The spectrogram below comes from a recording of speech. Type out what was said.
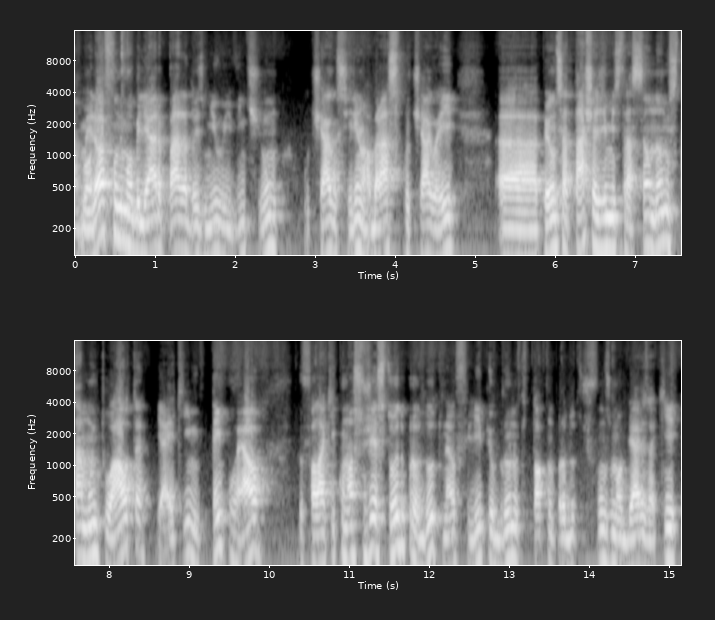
o melhor fundo imobiliário para 2021. O Thiago Cirino, um abraço para o Thiago aí. Uh, pergunta se a taxa de administração não está muito alta, e aí em tempo real, vou falar aqui com o nosso gestor do produto, né, o Felipe e o Bruno, que tocam produto de fundos imobiliários aqui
